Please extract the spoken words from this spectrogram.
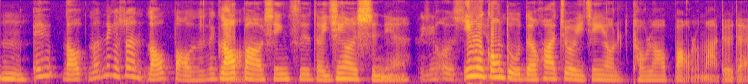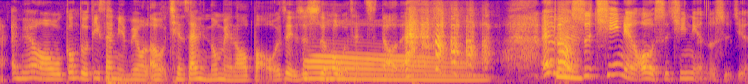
嗯，哎，劳那那个算劳保的那个劳保薪资的已经二十年，已经二十，因为攻读的话就已经有投劳保了嘛，对不对？哎，没有，我攻读第三年没有劳，前三年都没劳保，我这也是事后我才知道的。哎，没有十七年哦，十七年的时间。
